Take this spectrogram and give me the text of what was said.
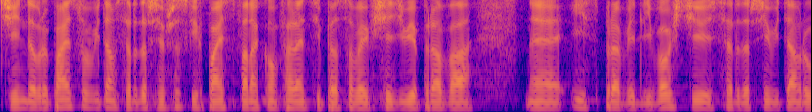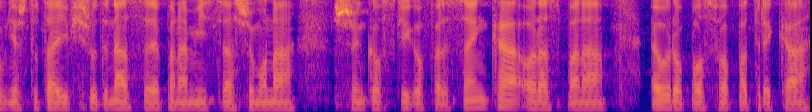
Dzień dobry Państwu, witam serdecznie wszystkich Państwa na konferencji prasowej w siedzibie Prawa e, i Sprawiedliwości. Serdecznie witam również tutaj wśród nas e, pana ministra Szymona Szynkowskiego-Felsenka oraz pana europosła Patryka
